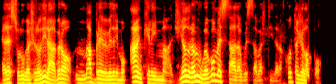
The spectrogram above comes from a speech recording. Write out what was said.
E adesso Luca ce lo dirà però mh, mm, a breve vedremo anche le immagini. Allora Luca com'è stata questa partita? Raccontacela un po'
